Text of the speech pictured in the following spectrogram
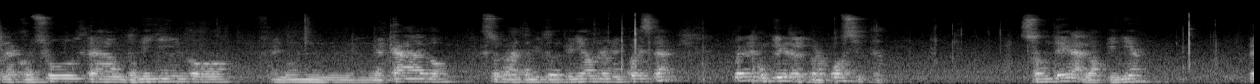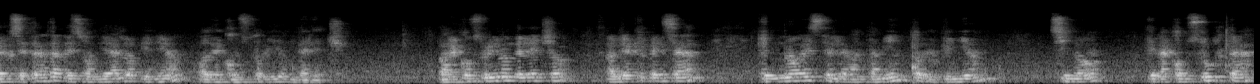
una consulta un domingo, en un mercado, es un levantamiento de opinión, una encuesta, puede cumplir el propósito. Sondea la opinión. Pero se trata de sondear la opinión o de construir un derecho. Para construir un derecho habría que pensar que no es el levantamiento de opinión, sino que la consulta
